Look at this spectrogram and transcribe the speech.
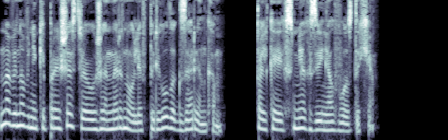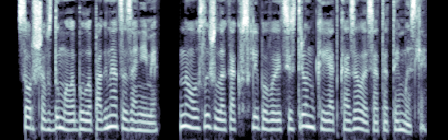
Но виновники происшествия уже нырнули в переулок за рынком. Только их смех звенел в воздухе. Сорша вздумала было погнаться за ними, но услышала, как всхлипывает сестренка и отказалась от этой мысли.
